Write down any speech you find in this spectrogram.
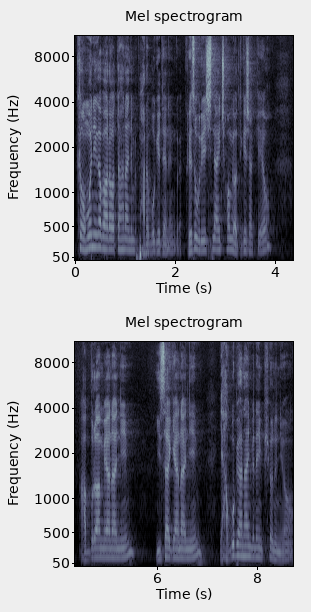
그 어머니가 바라봤던 하나님을 바라보게 되는 거예요. 그래서 우리의 신앙이 처음에 어떻게 시작해요? 아브라함의 하나님, 이삭의 하나님, 야곱의 하나님이라는 표현은요.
